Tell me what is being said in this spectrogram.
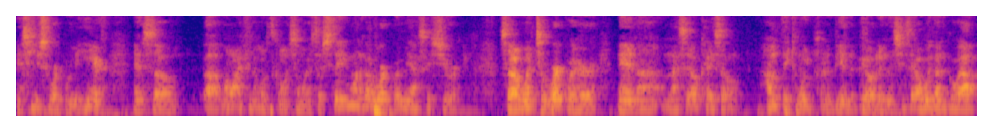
and she used to work with me here. And so uh, my wife and I was going somewhere. So she said, "You want to go to work with me?" I said, "Sure." So I went to work with her, and, uh, and I said, "Okay, so." I'm thinking we're going to be in the building. And she said, oh, we're going to go out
